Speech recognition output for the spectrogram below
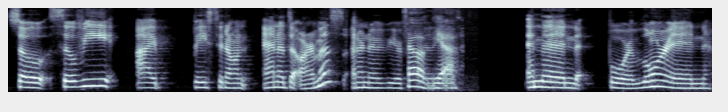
So Sylvie, I based it on Ana de Armas. I don't know if you're oh, familiar. Oh yeah. And then for Lauren,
